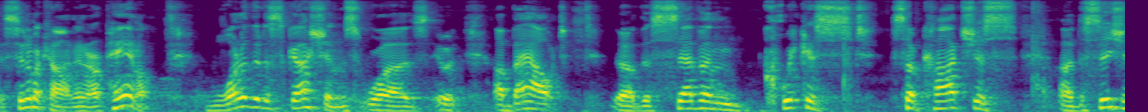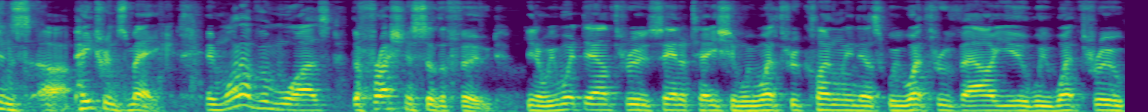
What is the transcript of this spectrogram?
CinemaCon in our panel. One of the discussions was about uh, the seven quickest subconscious uh, decisions uh, patrons make. And one of them was the freshness of the food. You know, we went down through sanitation, we went through cleanliness, we went through value, we went through,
